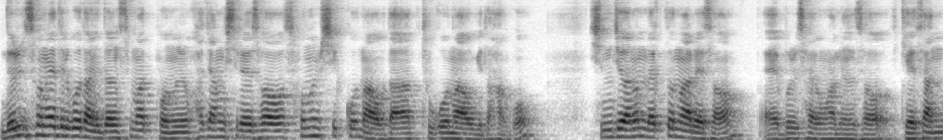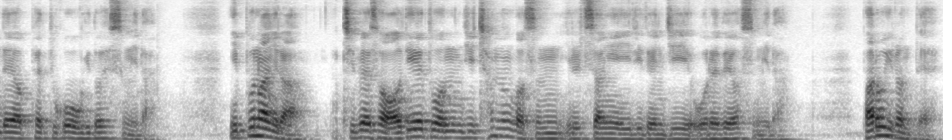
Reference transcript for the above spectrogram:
늘 손에 들고 다니던 스마트폰을 화장실에서 손을 씻고 나오다 두고 나오기도 하고 심지어는 맥도날에서 앱을 사용하면서 계산대 옆에 두고 오기도 했습니다. 이뿐 아니라 집에서 어디에 두었는지 찾는 것은 일상의 일이 된 지 오래되었습니다. 바로 이런 때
